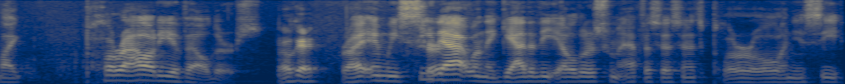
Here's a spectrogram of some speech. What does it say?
like plurality of elders okay. right? And we see Sure. that when they gather the elders from Ephesus, and it's plural. And you see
